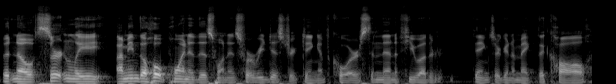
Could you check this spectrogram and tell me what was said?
but no, certainly. I mean, the whole point of this one is for redistricting, of course, and then a few other things are going to make the call.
